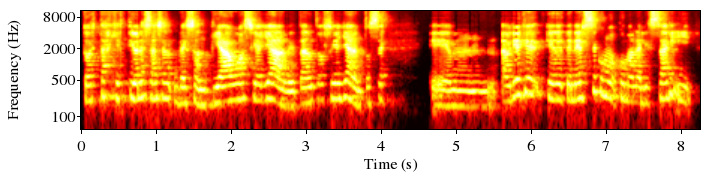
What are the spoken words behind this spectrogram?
todas estas gestiones se hacen de Santiago hacia allá, de tanto hacia allá, entonces eh, habría que, que, detenerse como, como analizar y,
